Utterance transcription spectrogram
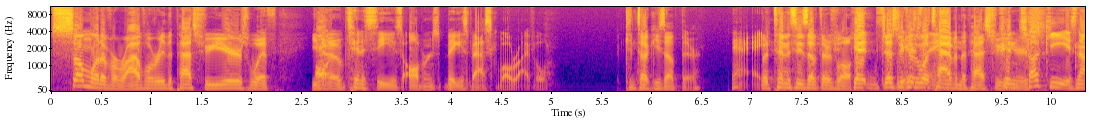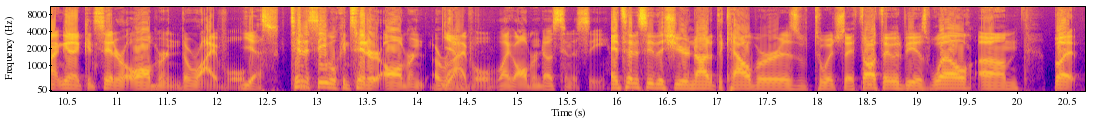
somewhat of a rivalry the past few years with you know Tennessee is Auburn's biggest basketball rival. Kentucky's up there, Yeah, but Tennessee's up there as well. Yeah, just because of what's happened the past few years. Kentucky is not going to consider Auburn the rival. yes, Tennessee will consider Auburn a Yeah. rival, like Auburn does Tennessee. and Tennessee this year not at the caliber as to which they thought they would be as well. Um, but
